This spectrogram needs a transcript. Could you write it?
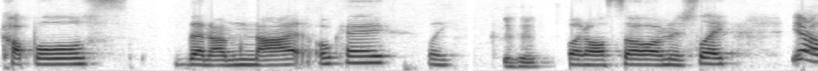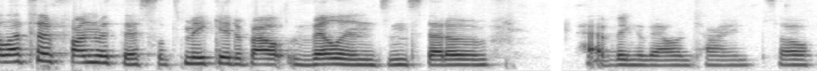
couples, then I'm not okay. Like, mm-hmm. but also I'm just like, yeah, let's have fun with this. Let's make it about villains instead of having a Valentine. So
